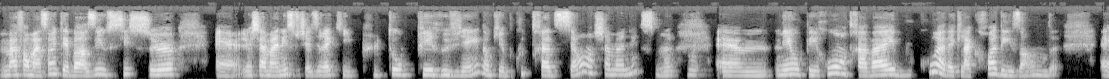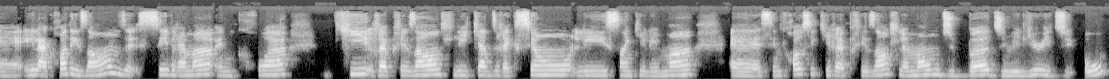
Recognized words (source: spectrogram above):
ma formation était basée aussi sur euh, le chamanisme, je dirais, qui est plutôt péruvien. Donc, il y a beaucoup de traditions en chamanisme. Euh, mais au Pérou, on travaille beaucoup avec la croix des Andes. et la croix des Andes, c'est vraiment une croix qui représente les quatre directions, les cinq éléments. c'est une croix aussi qui représente le monde du bas, du milieu et du haut.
